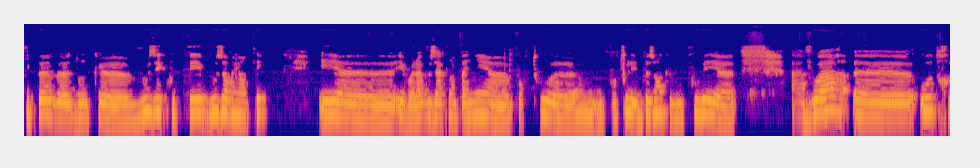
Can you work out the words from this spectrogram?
qui peuvent donc vous écouter, vous orienter et, euh, et, voilà vous accompagner euh, pour euh, pour tous les besoins que vous pouvez avoir. autre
